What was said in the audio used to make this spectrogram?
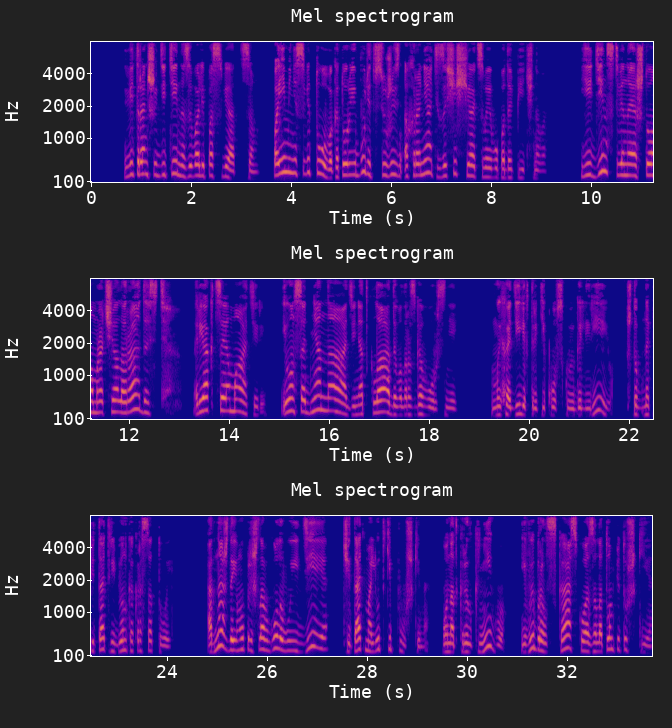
Ведь раньше детей называли посвятцем, по имени святого, который будет всю жизнь охранять и защищать своего подопечного. Единственное, что омрачало радость — реакция матери, и он со дня на день откладывал разговор с ней. Мы ходили в Третьяковскую галерею, чтобы напитать ребенка красотой. Однажды ему пришла в голову идея читать малютки Пушкина. Он открыл книгу и выбрал сказку о золотом петушке.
